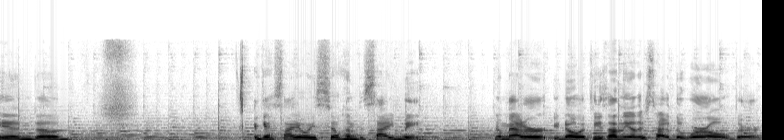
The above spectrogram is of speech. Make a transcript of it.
And um, I guess I always feel him beside me. No matter, you know, if he's on the other side of the world or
